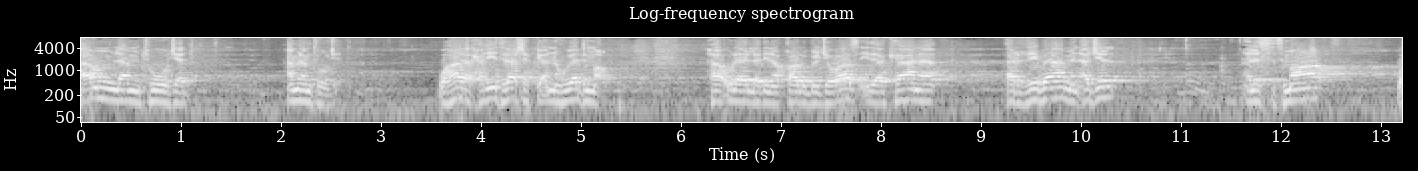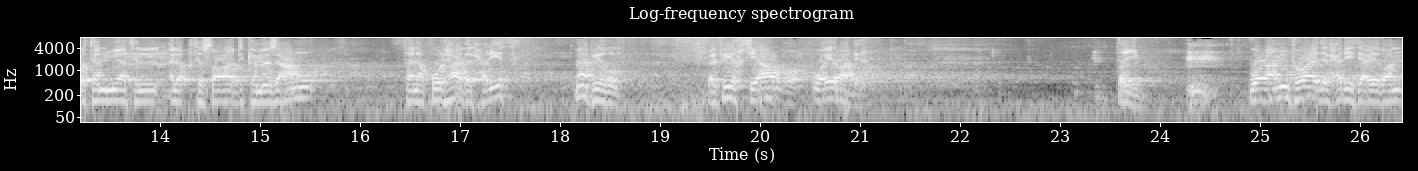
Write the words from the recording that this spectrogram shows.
أم لم توجد. أم لم توجد. وهذا الحديث لا شك أنه يدمر هؤلاء الذين قالوا بالجواز إذا كان الربا من أجل الاستثمار وتنمية الاقتصاد كما زعموا فنقول هذا الحديث ما فيه ظلم بل فيه اختيار وإرادة. طيب. ومن فوائد الحديث أيضا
